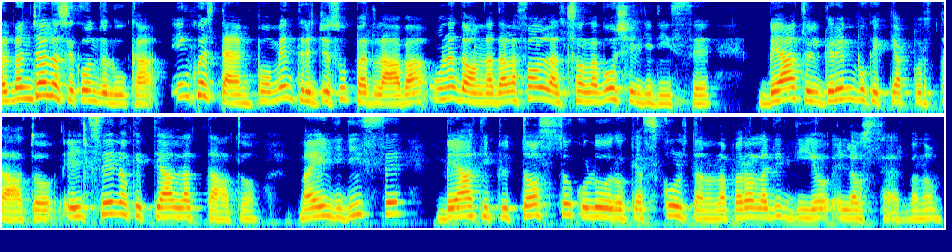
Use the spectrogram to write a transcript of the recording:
Dal Vangelo secondo Luca. In quel tempo, mentre Gesù parlava, una donna dalla folla alzò la voce e gli disse: Beato il grembo che ti ha portato e il seno che ti ha allattato. Ma egli disse: Beati piuttosto coloro che ascoltano la parola di Dio e la osservano.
